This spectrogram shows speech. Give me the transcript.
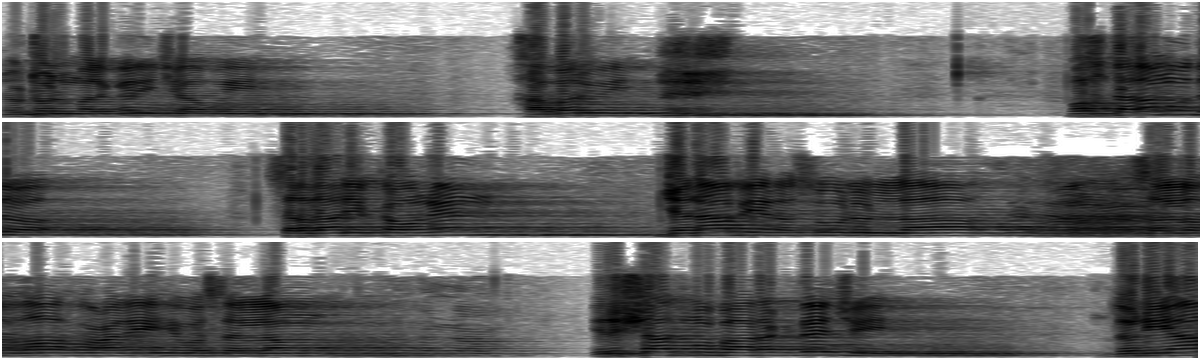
نو ټول ملګری چې هغوی خبر وي محترمو د سردار کونین جناب رسول الله صلی الله علیه وسلم ارشاد مبارک دی چې دنیا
